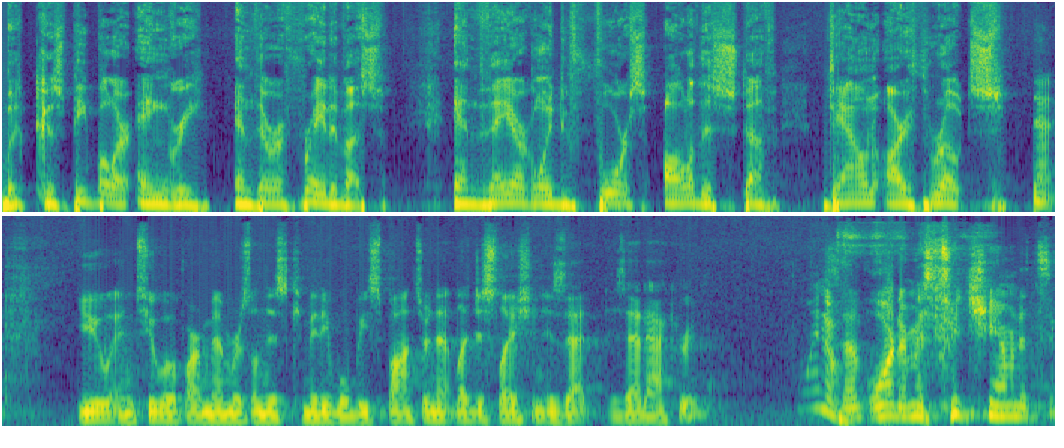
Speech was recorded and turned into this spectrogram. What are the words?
because people are angry and they're afraid of us. And they are going to force all of this stuff down our throats. That you and two of our members on this committee will be sponsoring that legislation. Is that is that accurate? Point of order, Mr. Chairman. It's a,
